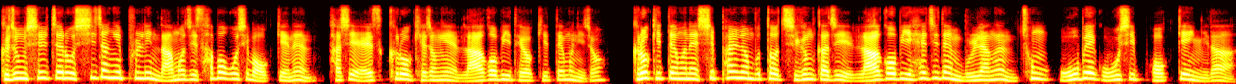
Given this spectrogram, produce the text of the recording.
그중 실제로 시장에 풀린 나머지 450억 개는 다시 에스크로 계정에 락업이 되었기 때문이죠. 그렇기 때문에 18년부터 지금까지 락업이 해지된 물량은 총 550억 개입니다.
